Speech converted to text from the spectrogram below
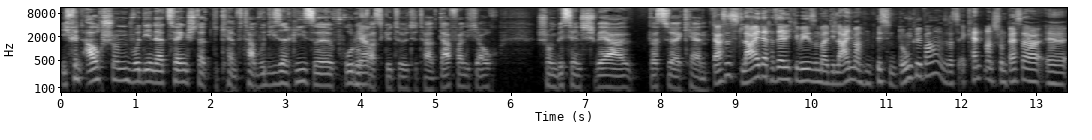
Ich finde auch schon, wo die in der Zwergenstadt gekämpft haben, wo dieser Riese Frodo Ja. fast getötet hat, da fand ich auch schon ein bisschen schwer, das zu erkennen. Das ist leider tatsächlich gewesen, weil die Leinwand ein bisschen dunkel war. Also das erkennt man schon besser äh,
